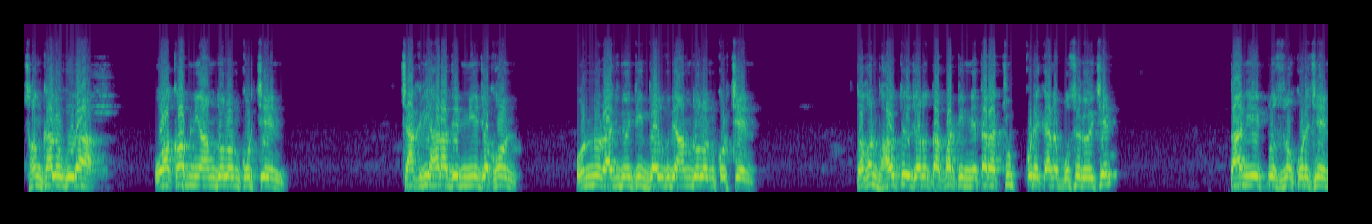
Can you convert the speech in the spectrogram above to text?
সংখ্যালঘুরা ওয়াকব নিয়ে আন্দোলন করছেন, চাকরিহারাদের নিয়ে যখন অন্য রাজনৈতিক দলগুলি আন্দোলন করছেন তখন ভারতীয় জনতা পার্টির নেতারা চুপ করে কেন বসে রয়েছেন? তা নিয়ে প্রশ্ন করেছেন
